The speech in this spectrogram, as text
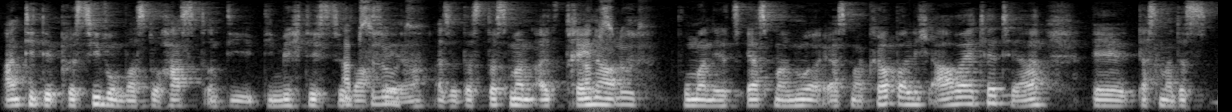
Antidepressivum, was du hast und die, die mächtigste Absolut. Waffe. Ja? Also dass, dass man als Trainer Absolut wo man jetzt erstmal nur erstmal körperlich arbeitet, ja, äh, dass man das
